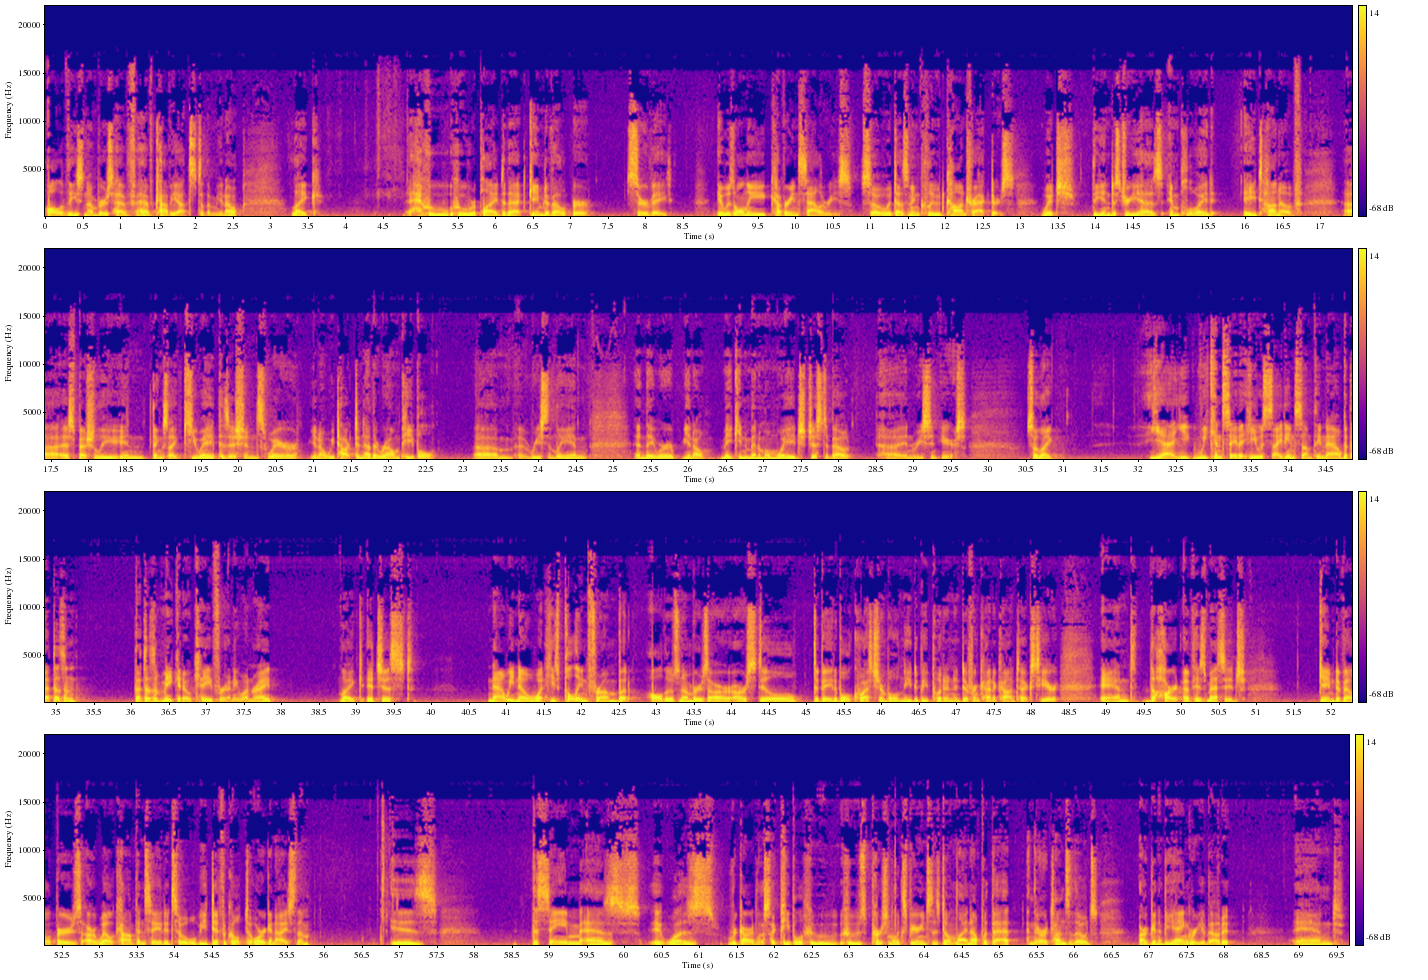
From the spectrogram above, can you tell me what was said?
all of these numbers have have caveats to them. You know, like who who replied to that game developer survey? It was only covering salaries, so it doesn't include contractors, which the industry has employed a ton of. Uh, especially in things like QA positions, where you know we talked to NetherRealm people um, recently, and and they were you know making minimum wage just about uh, in recent years. So like, yeah, you, we can say that he was citing something now, but that doesn't that doesn't make it okay for anyone, right? Like it just now we know what he's pulling from, but all those numbers are are still debatable, questionable, need to be put in a different kind of context here. And the heart of his message, game developers are well compensated, so it will be difficult to organize them, is the same as it was regardless. Like people who whose personal experiences don't line up with that, and there are tons of those, are going to be angry about it. And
